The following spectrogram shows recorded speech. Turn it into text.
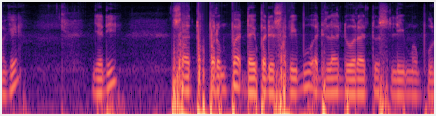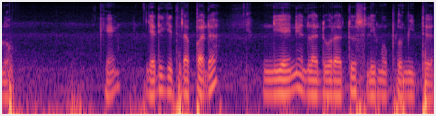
Okey. Jadi 1 per 4 daripada 1000 adalah 250. Okey. Jadi kita dapat dah dia ini adalah 250 meter.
